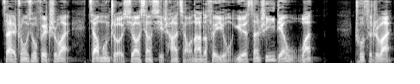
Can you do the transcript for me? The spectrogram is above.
在装修费之外，加盟者需要向喜茶缴纳的费用约三十一点五万。除此之外，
